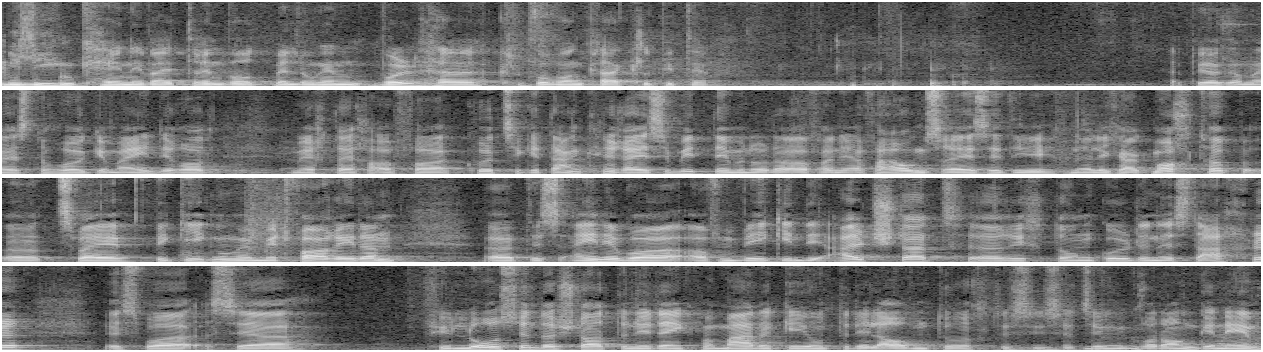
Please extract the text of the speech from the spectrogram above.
Mir liegen keine weiteren Wortmeldungen. Wohl, Herr Klubowan-Krakel, bitte. Herr Bürgermeister, hoher Gemeinderat, ich möchte euch auf eine kurze Gedankenreise mitnehmen oder auf eine Erfahrungsreise, die ich neulich auch gemacht habe. Äh, zwei Begegnungen mit Fahrrädern. Äh, das eine war auf dem Weg in die Altstadt äh, Richtung Goldenes Dachel. Es war sehr viel los in der Stadt und ich denke mir, dann gehe unter die Lauben durch, das ist jetzt irgendwie gerade angenehm.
